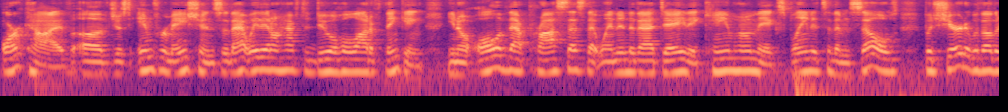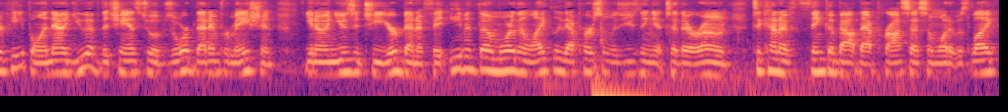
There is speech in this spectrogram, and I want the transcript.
archive of just information. So that way they don't have to do a whole lot of thinking. You know all of that process that went into that day they came home they explained it to themselves but shared it with other people. And now you have the chance to absorb that information you know and use it to your benefit even though more than likely that person was using it to their own to kind of think about that process and what it was like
